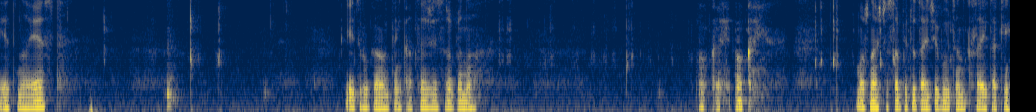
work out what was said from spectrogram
Jedna jest. I druga antenka też jest zrobiona. Ok, ok. Można jeszcze sobie tutaj, gdzie był ten klej taki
